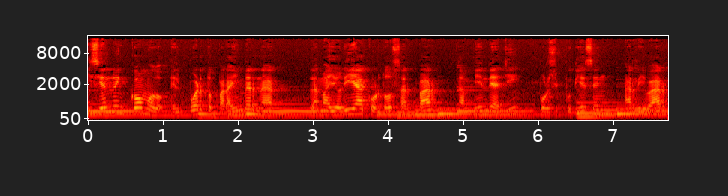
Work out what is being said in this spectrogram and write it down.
Y siendo incómodo el puerto para invernar, la mayoría acordó zarpar también de allí por si pudiesen arribar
